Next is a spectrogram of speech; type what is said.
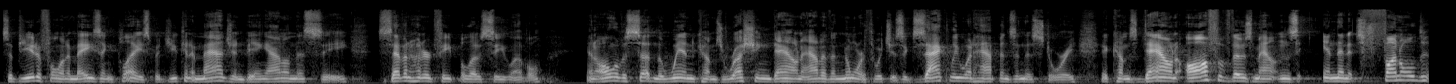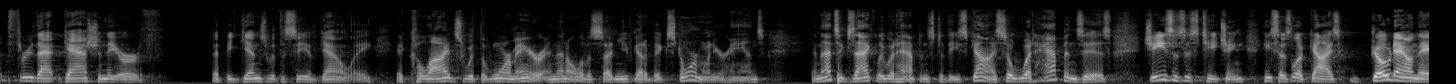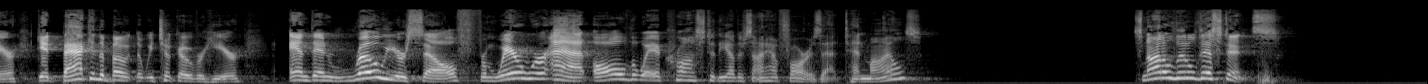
It's a beautiful and amazing place, but you can imagine being out on this sea, 700 feet below sea level, and all of a sudden the wind comes rushing down out of the north, which is exactly what happens in this story. It comes down off of those mountains, and then it's funneled through that gash in the earth that begins with the Sea of Galilee. It collides with the warm air, and then all of a sudden you've got a big storm on your hands. And that's exactly what happens to these guys. So, what happens is, Jesus is teaching. He says, Look, guys, go down there, get back in the boat that we took over here, and then row yourself from where we're at all the way across to the other side. How far is that? 10 miles? It's not a little distance.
